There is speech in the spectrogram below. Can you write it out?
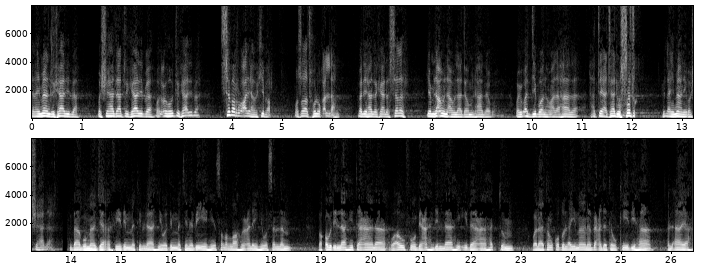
الأيمان الكاذبة والشهادات الكاذبة والعهود الكاذبة استمروا عليها الكبر وصارت خلقا لهم. فلهذا كان السلف يمنعون أولادهم من هذا ويؤدبونهم على هذا حتى يعتادوا الصدق في الأيمان والشهادات. باب ما جاء في ذمة الله وذمة نبيه صلى الله عليه وسلم وقول الله تعالى وأوفوا بعهد الله إذا عاهدتم ولا تنقضوا الأيمان بعد توكيدها الآية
